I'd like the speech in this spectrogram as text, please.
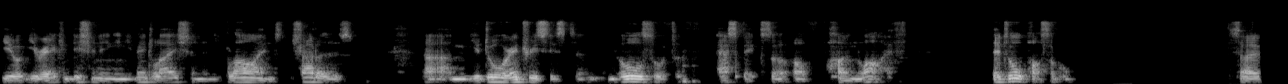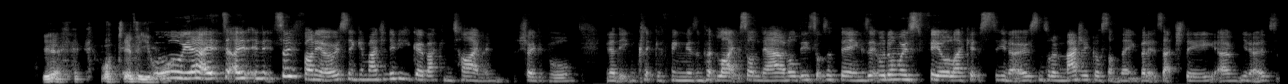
your, your air conditioning and your ventilation and your blinds, shutters, um, your door entry system, and all sorts of aspects of, of home life, it's all possible. So yeah, whatever you want. Oh yeah, it's, I, and it's so funny. I always think, imagine if you could go back in time and show people, you know, that you can click your fingers and put lights on now and all these sorts of things. It would almost feel like it's, you know, some sort of magic or something, but it's actually, um, you know, it's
